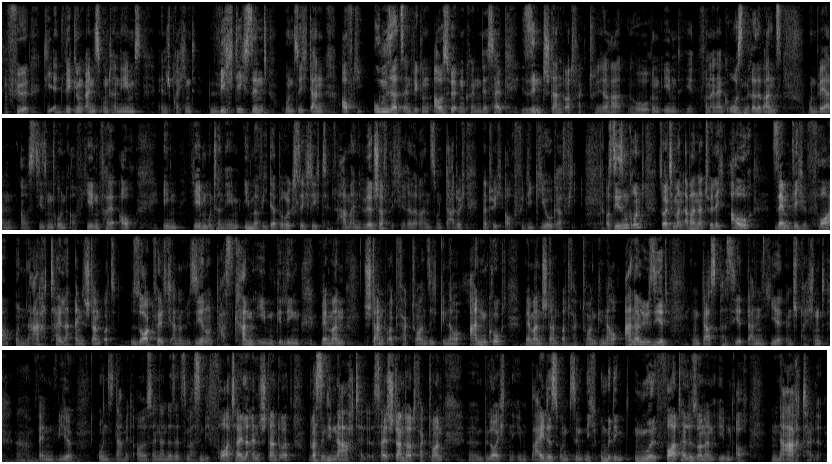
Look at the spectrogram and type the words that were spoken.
für die Entwicklung eines Unternehmens entsprechend wichtig sind und sich dann auf die Umsatzentwicklung auswirken können. Deshalb sind Standortfaktoren eben von einer großen Relevanz und werden aus diesem Grund auf jeden Fall auch in jedem Unternehmen immer wieder berücksichtigt, haben eine wirtschaftliche Relevanz und dadurch natürlich auch für die Geografie. Aus diesem Grund sollte man aber natürlich auch sämtliche Vor- und Nachteile eines Standorts sorgfältig analysieren und das kann eben gelingen, wenn man Standortfaktoren sich genau anguckt, wenn man Standortfaktoren genau analysiert und das passiert dann hier entsprechend, äh, wenn wir uns damit auseinandersetzen, was sind die Vorteile eines Standorts und was sind die Nachteile. Das heißt, Standortfaktoren äh, beleuchten eben beides und sind nicht unbedingt nur Vorteile, sondern eben auch Nachteile.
